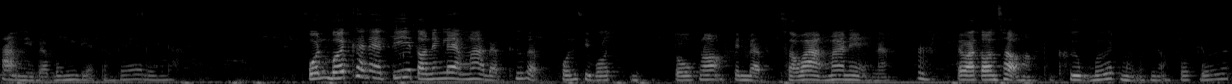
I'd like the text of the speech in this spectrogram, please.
ทางนี้แบบบ่มีแดดตั้งแต่โดนดาฝนเบิร์ดคะแนนตี้ตอนแรงๆมากแบบคือแบบฝนสิบ่ตกเนาะเป็นแบบสว่างมากเนี่ยนะแต่ว่าตอนเสาร์ค่ะคือเบิร์ดมือพี่น้องตกเบิร์ด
